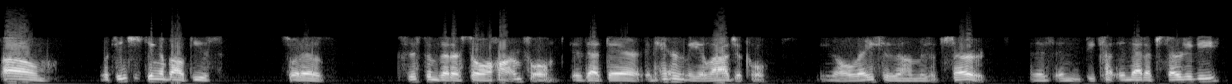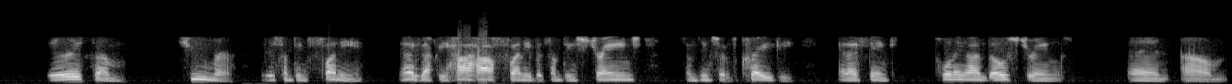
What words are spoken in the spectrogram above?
um, what's interesting about these sort of systems that are so harmful is that they're inherently illogical. You know, racism is absurd, and, and because in that absurdity, there is some humor. There's something funny, not exactly ha ha funny, but something strange, something sort of crazy. And I think pulling on those strings and um,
